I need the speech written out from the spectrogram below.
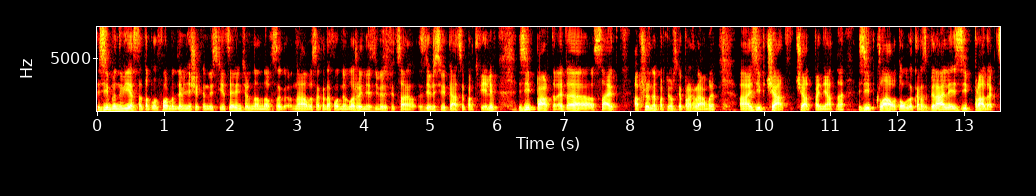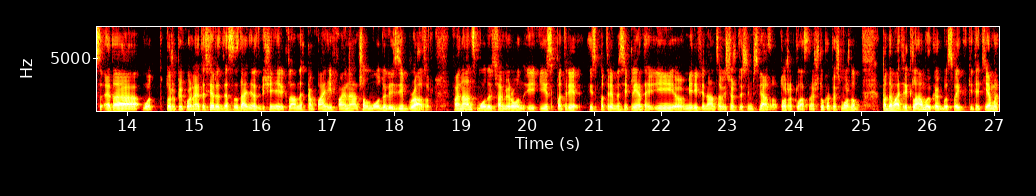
Zip Invest это платформа для внешних инвестиций, ориентирована на, высоко, на высокодоходные вложения с, диверсификацией, с диверсификацией портфелей. Zip Partner это сайт обширной партнерской программы. Zip Chat, чат понятно. Zip Cloud, облако разбирали. Zip Products, это вот тоже прикольно, это сервис для создания размещения рекламных кампаний Financial модулей Z-Browser. Finance модуль сформирован из, потреб... из потребностей клиента и в мире финансов и все, что с ним связано. Тоже классная штука. То есть можно подавать рекламу и как бы свои какие-то темы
